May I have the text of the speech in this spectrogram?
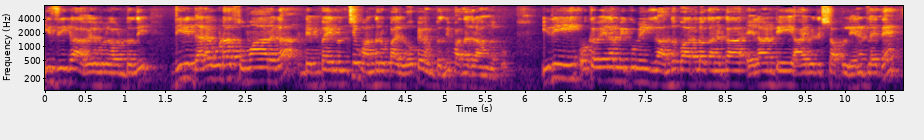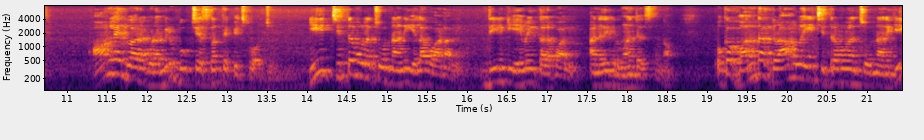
ఈజీగా అవైలబుల్గా ఉంటుంది. దీని ధర కూడా సుమారుగా డెబ్బై నుంచి వంద రూపాయల లోపే ఉంటుంది వంద గ్రాములకు. ఇది ఒకవేళ మీకు మీకు అందుబాటులో కనుక ఎలాంటి ఆయుర్వేదిక్ షాపులు లేనట్లయితే ఆన్లైన్ ద్వారా కూడా మీరు బుక్ చేసుకొని తెప్పించుకోవచ్చు. ఈ చిత్రమూల చూర్ణాన్ని ఎలా వాడాలి? దీనికి ఏమేమి కలపాలి? అనేది ఇప్పుడు మనం తెలుసుకుందాం. ఒక వంద గ్రాముల ఈ చిత్రమూలం చూర్ణానికి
